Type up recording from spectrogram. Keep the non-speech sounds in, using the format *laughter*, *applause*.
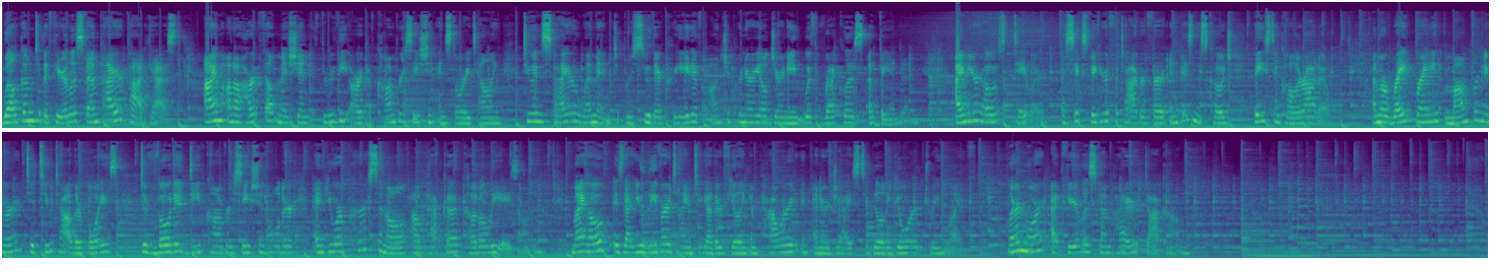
Welcome to the Fearless Vampire podcast. I'm on a heartfelt mission through the art of conversation and storytelling to inspire women to pursue their creative entrepreneurial journey with reckless abandon. I'm your host, Taylor, a six figure photographer and business coach based in Colorado. I'm a right brain mompreneur to two toddler boys, devoted deep conversation holder, and your personal alpaca cuddle liaison. My hope is that you leave our time together feeling empowered and energized to build your dream life. Learn more at fearlessvampire.com.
